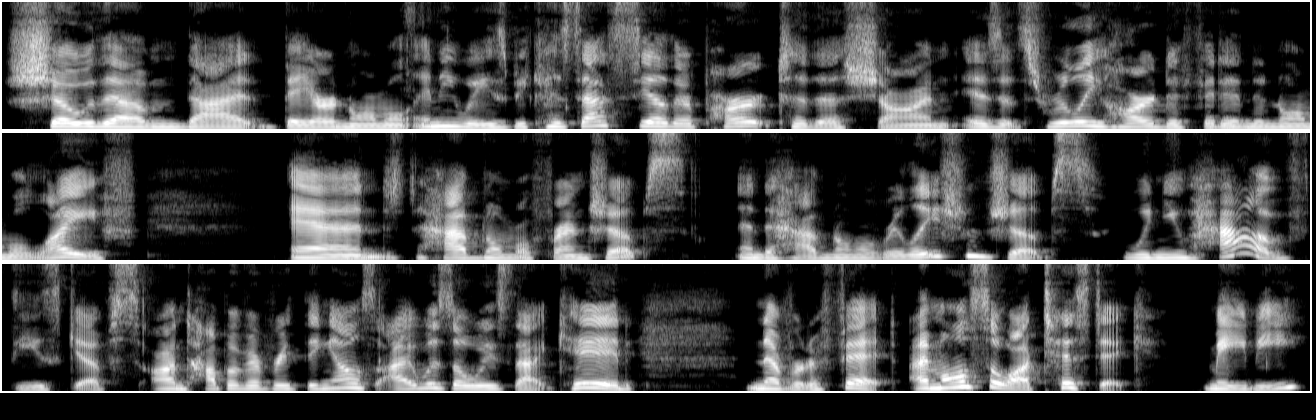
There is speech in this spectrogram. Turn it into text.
show them that they are normal anyways because that's the other part to this, Sean, is it's really hard to fit into normal life and have normal friendships and to have normal relationships when you have these gifts on top of everything else. I was always that kid never to fit. I'm also autistic, maybe.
